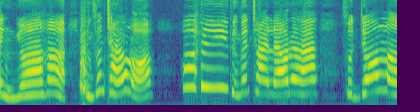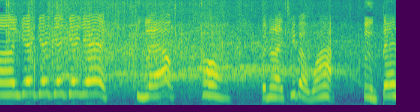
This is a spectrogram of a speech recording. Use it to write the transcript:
งย่าถึงเส้นชัยแล้วเหรอ เฮ้ยถึงเส้นชัยแล้วนะคะสุดยอดเลยเย่เย่เย่เย่เย่ถึงแล้วเป็นอะไรที่แบบว่าตื่นเต้น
